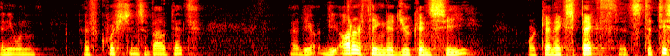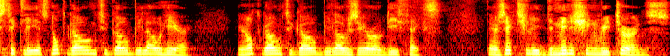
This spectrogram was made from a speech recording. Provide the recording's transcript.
Anyone have questions about that? Uh, the, the other thing that you can see or can expect, that statistically, it's not going to go below here. You're not going to go below zero defects. There's actually diminishing returns.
